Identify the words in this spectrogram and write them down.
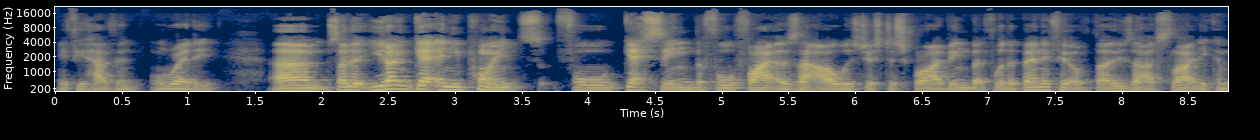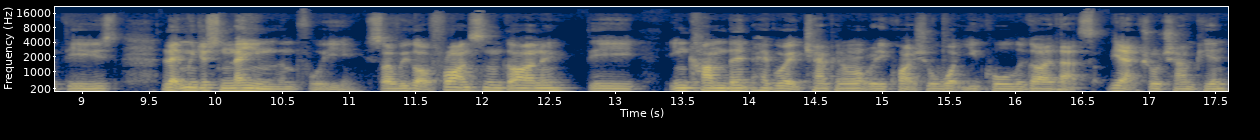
if you haven't already. Um, so look, you don't get any points for guessing the four fighters that I was just describing, but for the benefit of those that are slightly confused, let me just name them for you. So we got Francis Ngannou, the incumbent heavyweight champion. I'm not really quite sure what you call the guy that's the actual champion.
